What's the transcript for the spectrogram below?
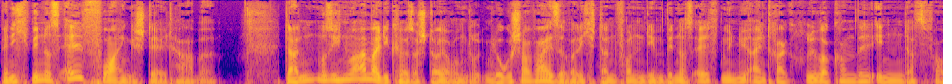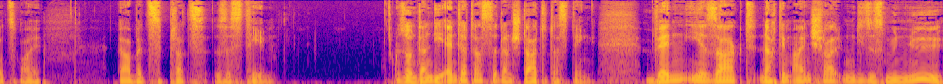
Wenn ich Windows 11 voreingestellt habe, dann muss ich nur einmal die Cursorsteuerung drücken, logischerweise, weil ich dann von dem Windows 11 Menüeintrag rüberkommen will in das V2 Arbeitsplatzsystem. So, und dann die Enter-Taste, dann startet das Ding. Wenn ihr sagt, nach dem Einschalten dieses Menü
